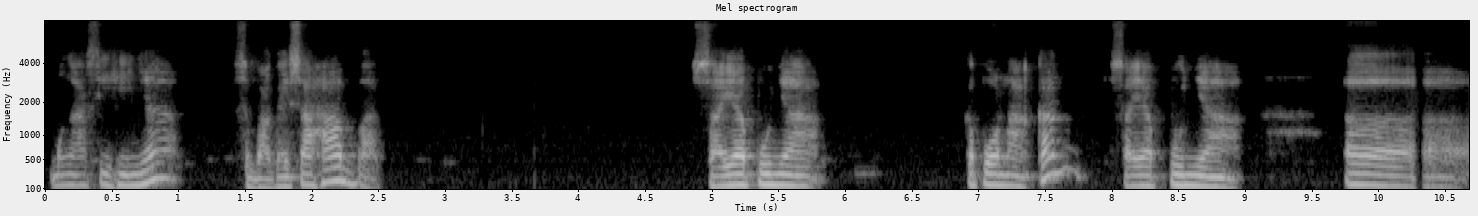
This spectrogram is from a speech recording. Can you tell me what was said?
mengasihinya sebagai sahabat. Saya punya keponakan, saya punya eh,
